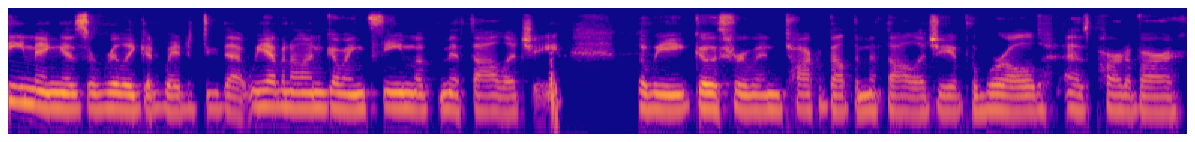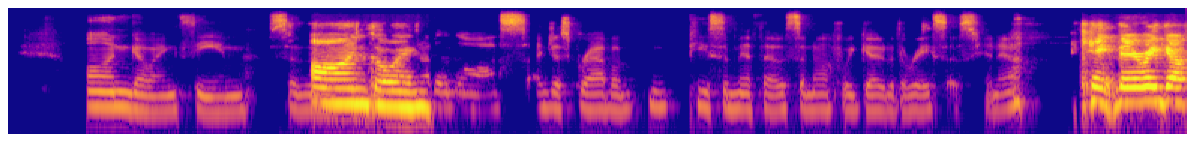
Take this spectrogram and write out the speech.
theming is a really good way to do that. We have an ongoing theme of mythology. So we go through and talk about the mythology of the world as part of our ongoing theme. So ongoing loss. I just grab a piece of mythos and off we go to the races, you know? Okay, there we go.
